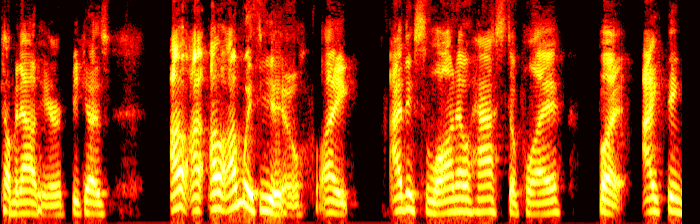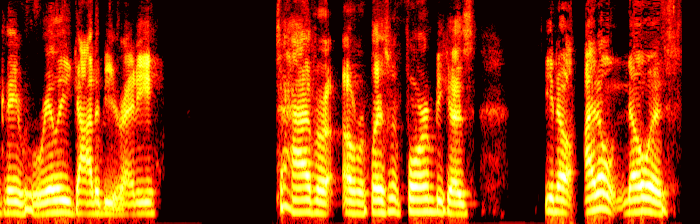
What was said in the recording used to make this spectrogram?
coming out here because I, I I'm with you. Like I think Solano has to play, but I think they really got to be ready to have a, a replacement for him because you know I don't know if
